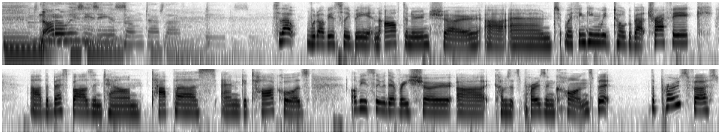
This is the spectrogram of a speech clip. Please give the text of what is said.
It's not always easy, and sometimes life can be. So that would obviously be an afternoon show, uh, and we're thinking we'd talk about traffic, uh, the best bars in town, tapas, and guitar chords. Obviously, with every show uh, comes its pros and cons, but the pros first.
